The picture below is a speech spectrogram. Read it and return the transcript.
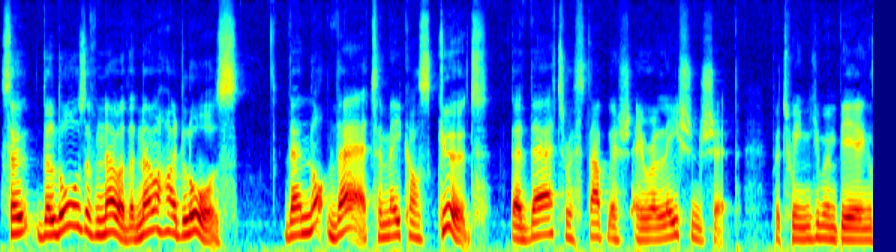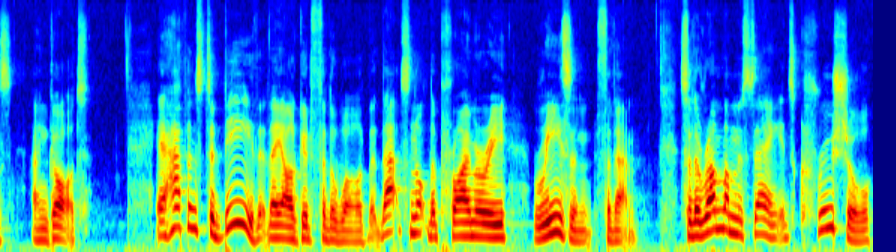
So the laws of Noah, the Noahide laws, they're not there to make us good, they're there to establish a relationship between human beings and God. It happens to be that they are good for the world, but that's not the primary reason for them. So the Rambam is saying it's crucial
